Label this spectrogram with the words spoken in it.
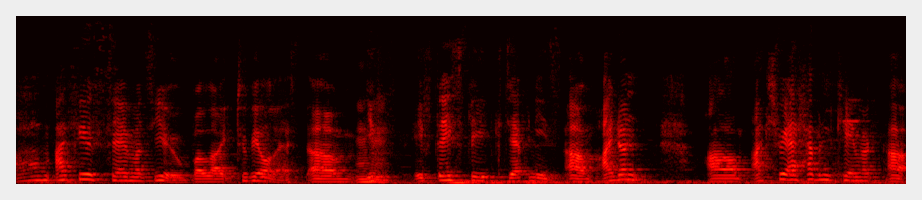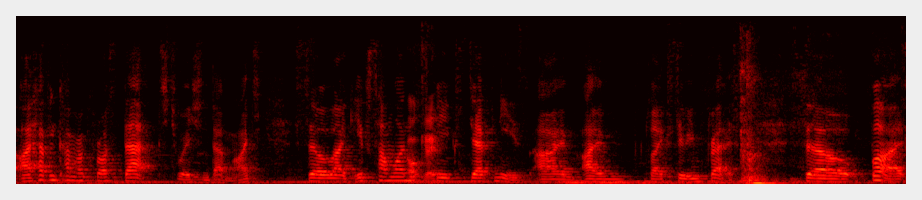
Um, I feel same as you, but like to be honest, um, if if they speak Japanese, um, I don't. Um, actually, I haven't came. Uh, I haven't come across that situation that much. So like, if someone Okay. speaks Japanese, I'm I'm like still impressed. So, but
